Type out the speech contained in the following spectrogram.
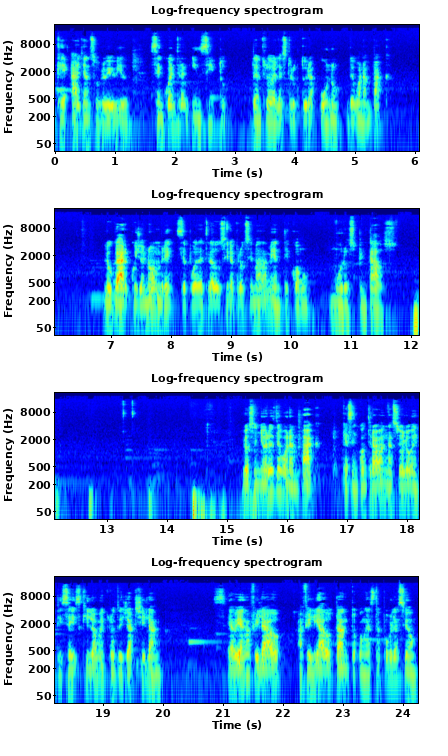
que hayan sobrevivido, se encuentran in situ dentro de la estructura 1 de Bonampak, lugar cuyo nombre se puede traducir aproximadamente como muros pintados. Los señores de Bonampak, que se encontraban a solo 26 kilómetros de Yaxchilán, se habían afiliado, afiliado tanto con esta población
